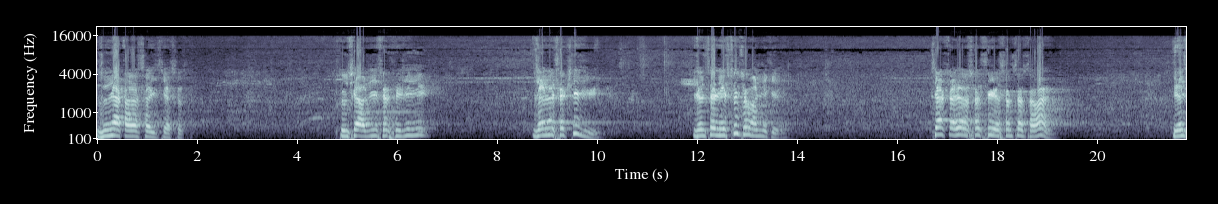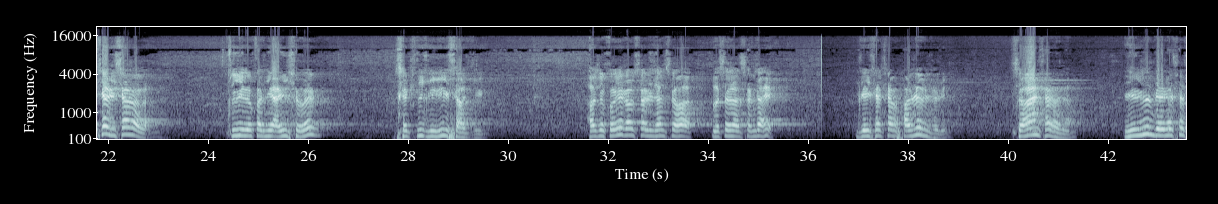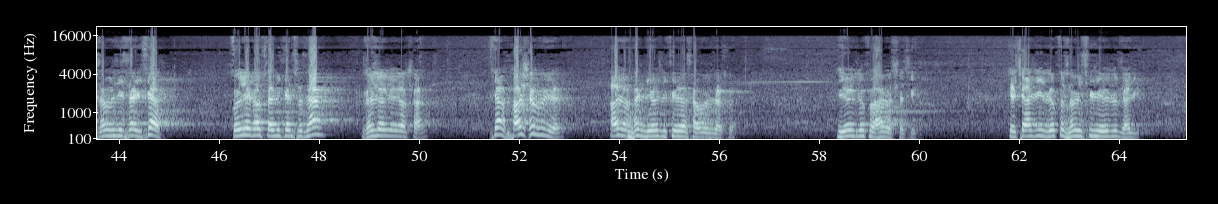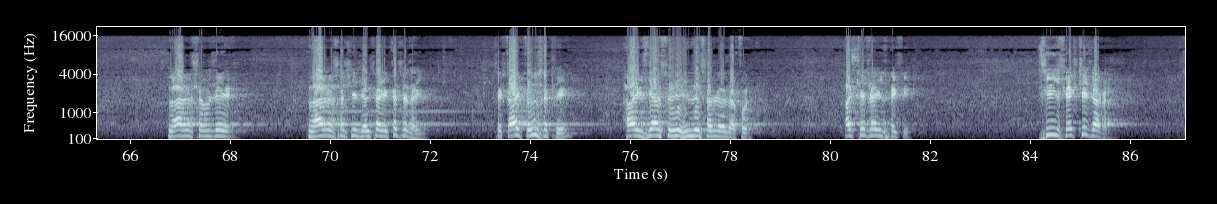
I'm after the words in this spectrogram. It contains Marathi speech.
जुन्या काळाचा इतिहास होता. तुमच्या आधीच्या पिढीने ज्यांना शक्ती दिली ज्यांचं नेतृत्व मान्य केलं त्या कैलासाची यशवंत चव्हाण यांच्या विचाराला तुम्ही लोकांनी आयुष्यभर शक्ती दिली साथ दिली. हा जो कोरेगावचा विधानसभा मतदारसंघ आहे देशाच्या झाली चव्हाण साहेबांना निवडून देण्याच्या संबंधीचा इतिहास कोरेगाव तालुक्यात सुद्धा घडवलेला होता. त्या पार्श्वभूमीवर आज आपण निवडणुकीला सामोरं जातो. निवडणूक महाराष्ट्राची. त्याच्या आधी लोकसभेची निवडणूक झाली. महाराष्ट्रामध्ये महाराष्ट्राची जनता एकत्र झाली. ते काय करू शकते? हा इतिहास तुम्ही हिंदुस्थानला दाखवला अठ्ठेचाळीस पैकी. तीस एकशे जागा.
